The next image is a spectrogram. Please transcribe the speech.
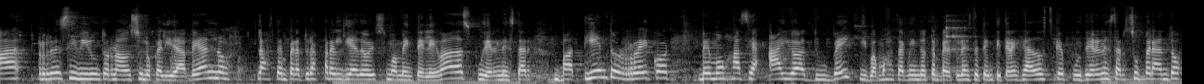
a recibir un tornado en su localidad. Vean las temperaturas para el día de hoy sumamente elevadas, pudieran estar batiendo récord. Vemos hacia Iowa, Dubai y vamos a estar viendo temperaturas de 73 grados que pudieran estar superando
